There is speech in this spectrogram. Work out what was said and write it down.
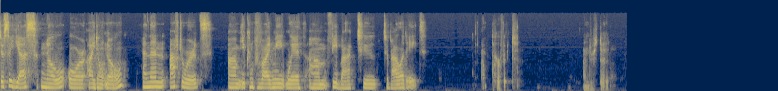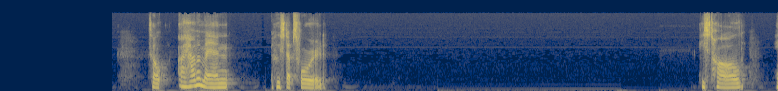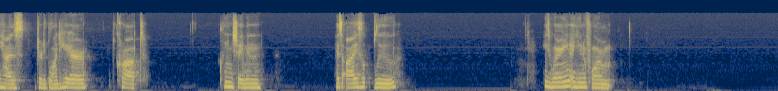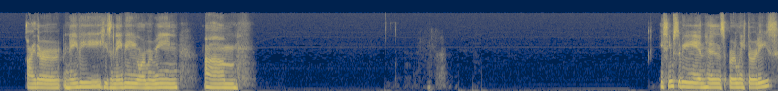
just a yes, no, or I don't know. And then afterwards, um, you can provide me with um, feedback to to validate. Uh, perfect. Understood. So I have a man who steps forward He's tall. He has dirty blonde hair, cropped, clean shaven. His eyes look blue. He's wearing a uniform, either Navy, he's a Navy or a Marine. Um, he seems to be in his early 30s.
